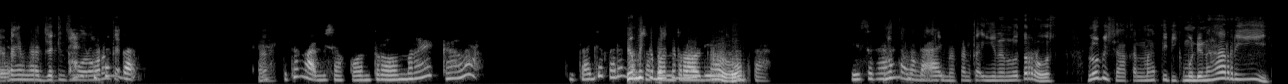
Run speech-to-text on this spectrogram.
kayak, pengen ngajakin semua kita orang-orang kayak, eh kita nggak bisa kontrol mereka lah. Kita aja kadang ya nggak bisa kontrol diri kita. Ya sekarang kalau kita aja, makan keinginan lo terus, lo bisa akan mati di kemudian hari.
